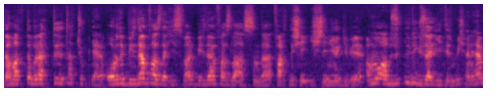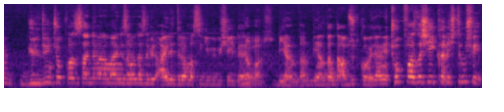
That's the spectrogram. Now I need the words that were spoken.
Damakta bıraktığı tat çok yani orada birden fazla his var. Birden fazla aslında farklı şey işleniyor gibi. Ama o absürtlüğü de güzel yedirmiş. Hani hem güldüğün çok fazla sahne var ama aynı zamanda aslında bir aile draması gibi bir şey de Ne var? bir yandan. Bir yandan da absürt komedi. Hani çok fazla şeyi karıştırmış ve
